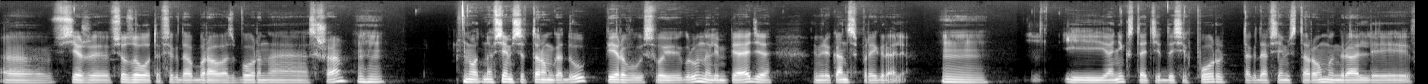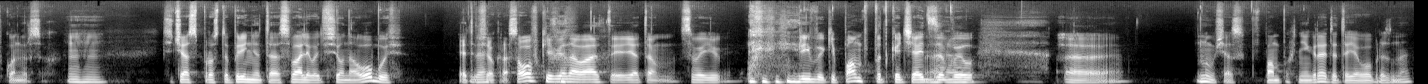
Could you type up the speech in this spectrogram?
э, все же, все золото всегда брала сборная США. Мгм. Вот, но в 72 году первую свою игру на Олимпиаде американцы проиграли. М. И они, кстати, до сих пор тогда в 72-м играли в конверсах. Мгм. Сейчас просто принято сваливать все на обувь. Это Да. все кроссовки виноваты. Я там свои рибаки памп подкачать забыл. Ну, сейчас в пампах не играет, это я образно.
